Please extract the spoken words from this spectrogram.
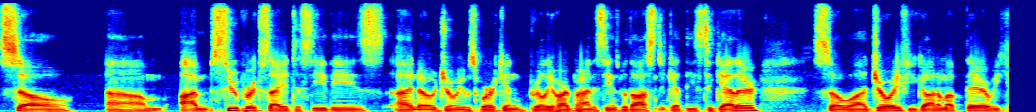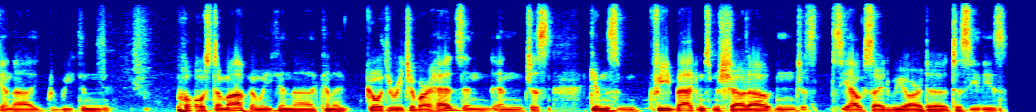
So um, I'm super excited to see these. I know Joey was working really hard behind the scenes with Austin to get these together. So uh, Joey, if you got them up there, we can uh, we can post them up and we can uh, kind of go through each of our heads and, and just give them some feedback, and some shout out, and just see how excited we are to, to see these.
